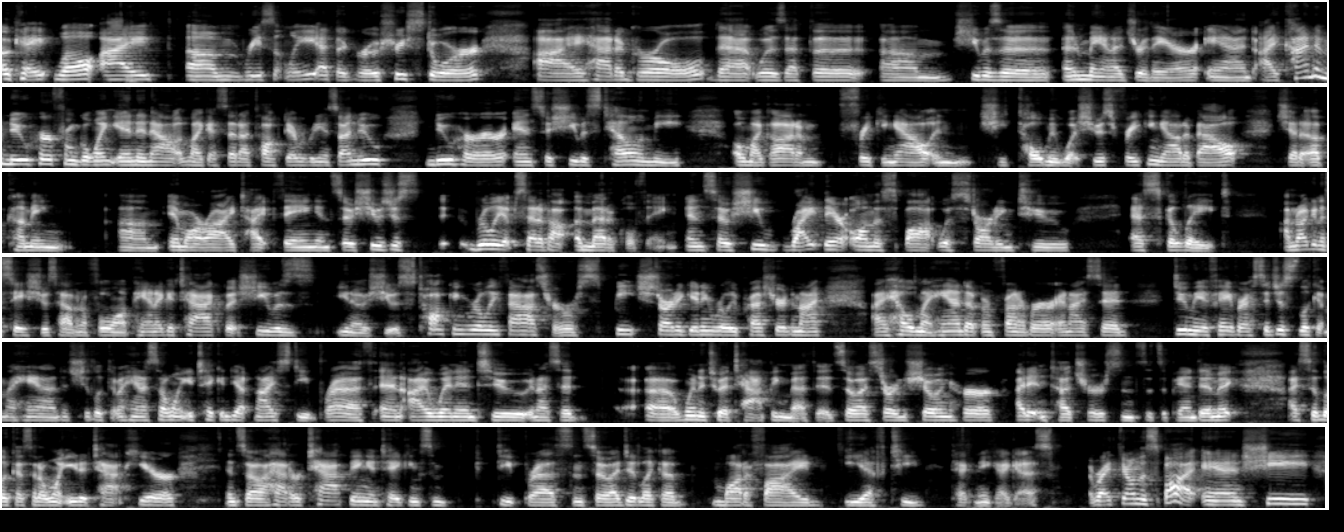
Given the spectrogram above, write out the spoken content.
okay. Well, I um, recently at the grocery store, I had a girl that was at the, um, she was a, a manager there, and I kind of knew her from going in and out. And like I said, I talked to everybody, and so I knew knew her, and so she was telling me, "Oh my God, I'm freaking out," and she told me what she was freaking out about. She had an upcoming um, MRI type thing. And so she was just eh, really upset about a medical thing. And so she, right there on the spot, was starting to escalate. I'm not going to say she was having a full on panic attack, but she was, you know, she was talking really fast. Her speech started getting really pressured. And I, I held my hand up in front of her and I said, do me a favor. I said, just look at my hand. And she looked at my hand. I said, I want you to take a nice deep breath. And I went into, and I said, uh, went into a tapping method. So I started showing her, I didn't touch her since it's a pandemic. I said, Look, I said, I want you to tap here. And so I had her tapping and taking some deep breaths. And so I did like a modified EFT technique, I guess, right there on the spot. And she,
